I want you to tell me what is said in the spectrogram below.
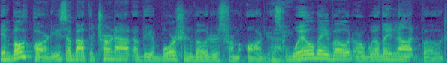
in both parties about the turnout of the abortion voters from August. Will they vote or will they not vote?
